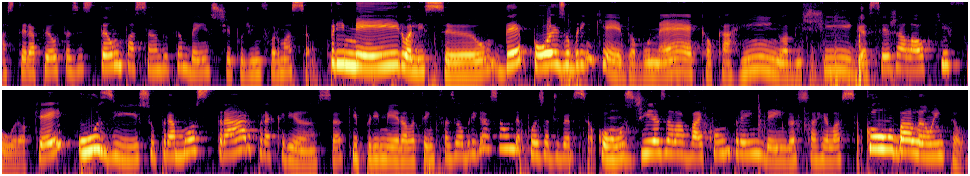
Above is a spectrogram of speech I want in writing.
as terapeutas estão passando também esse tipo de informação. Primeiro a lição, depois o brinquedo, a boneca, o carrinho, a bexiga, seja lá o que for, ok? Use isso para mostrar para a criança que primeiro ela tem que fazer a obrigação, depois a diversão. Com os dias ela vai compreendendo essa relação. Com o balão, então,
